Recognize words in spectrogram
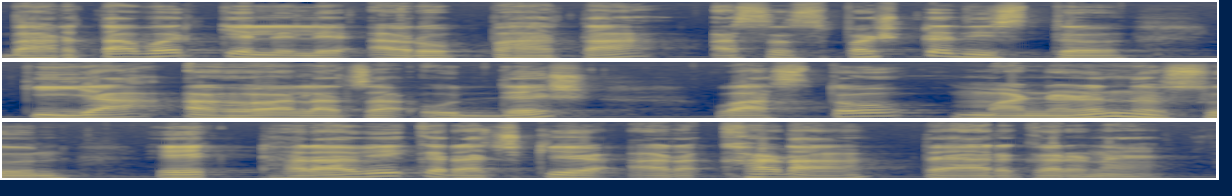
भारतावर केलेले आरोप पाहता असं स्पष्ट दिसतं की या अहवालाचा उद्देश वास्तव मांडणं नसून एक ठराविक राजकीय आराखडा तयार करणं आहे.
